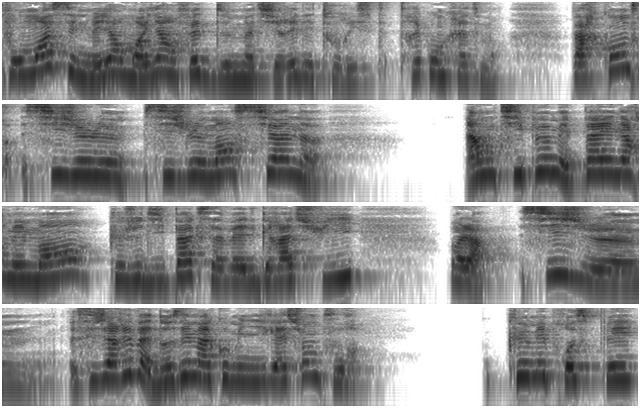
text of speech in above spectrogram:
pour moi, c'est le meilleur moyen en fait de m'attirer des touristes, très concrètement. Par contre, si je le, si je le mentionne un petit peu, mais pas énormément, que je dis pas que ça va être gratuit, voilà. Si je, si j'arrive à doser ma communication pour que mes prospects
